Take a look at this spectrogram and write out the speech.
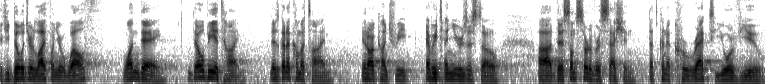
If you build your life on your wealth, one day there will be a time, there's going to come a time in our country every 10 years or so, uh, there's some sort of recession that's going to correct your view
